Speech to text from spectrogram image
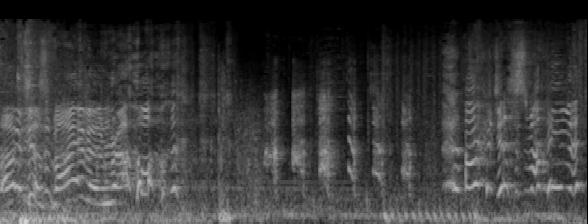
I was just vibing, bro. not even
